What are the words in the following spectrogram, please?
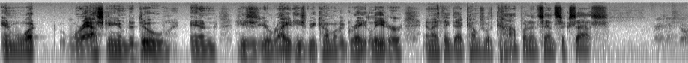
in what we're asking him to do. And he's, you're right, he's become a great leader, and I think that comes with confidence and success. Right next door,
